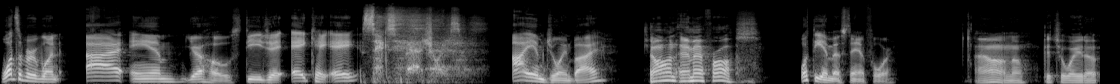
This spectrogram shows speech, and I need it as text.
What's up, everyone? I am your host, DJ, aka Sexy Bad Choices. I am joined by John MF Ross. what the MF stand for? I don't know. Get your weight up.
